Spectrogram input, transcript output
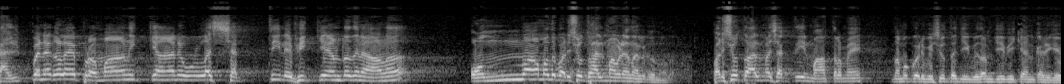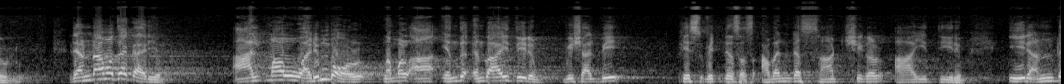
കൽപ്പനകളെ പ്രമാണിക്കാനുള്ള ശക്തി ലഭിക്കേണ്ടതിനാണ് ഒന്നാമത് പരിശുദ്ധാത്മാവിനെ നൽകുന്നത്. പരിശുദ്ധാത്മ ശക്തിയിൽ മാത്രമേ നമുക്കൊരു വിശുദ്ധ ജീവിതം ജീവിക്കാൻ കഴിയുകയുള്ളൂ. രണ്ടാമത്തെ കാര്യം ആത്മാവ് വരുമ്പോൾ നമ്മൾ ആ എന്ത് എന്തായിത്തീരും? We shall be his witnesses അവന്റെ സാക്ഷികൾ ആയിത്തീരും. ഈ രണ്ട്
